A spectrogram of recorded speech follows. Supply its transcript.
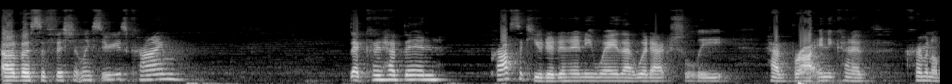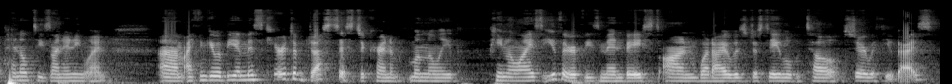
of a sufficiently serious crime that could have been prosecuted in any way that would actually have brought any kind of criminal penalties on anyone. Um, I think it would be a miscarriage of justice to criminally penalize either of these men based on what I was just able to tell, share with you guys.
